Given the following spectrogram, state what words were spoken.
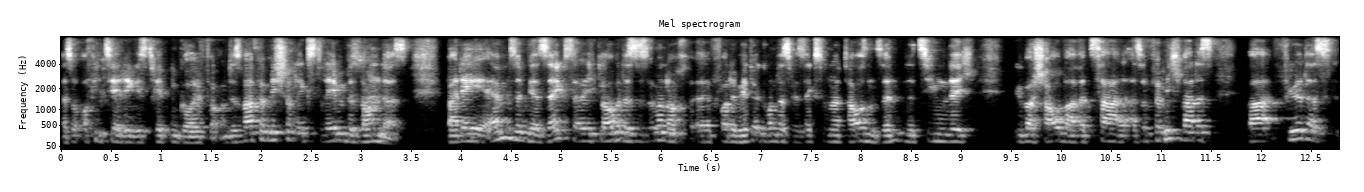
also offiziell registrierten Golfer. Und das war für mich schon extrem besonders. Bei der EM sind wir sechs, aber ich glaube, das ist immer noch äh, vor dem Hintergrund, dass wir 600.000 sind, eine ziemlich überschaubare Zahl. Also für mich war das, war für das,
